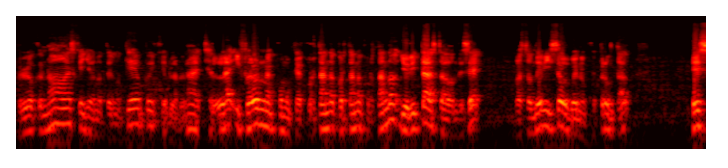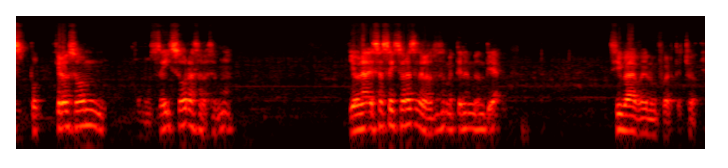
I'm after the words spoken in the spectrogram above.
Pero lo que no, es que yo no tengo tiempo y que bla, bla, bla, y fueron como que acortando, acortando, acortando, y ahorita hasta donde sé, hasta donde he visto, bueno, que he preguntado, es, creo son como seis horas a la semana. Y ahora esas seis horas se las vamos a meter en un día. Sí va a haber un fuerte choque.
